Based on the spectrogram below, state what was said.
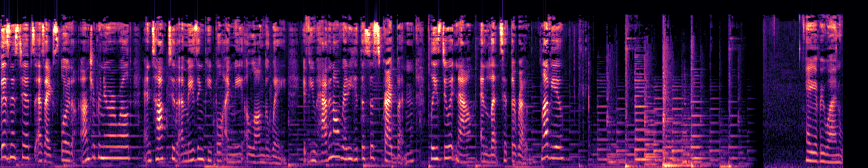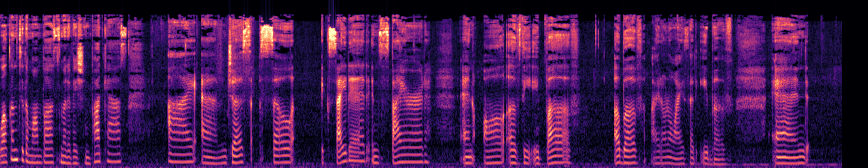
business tips as I explore the entrepreneur world, and talk to the amazing people I meet along the way. If you haven't already hit the subscribe button, please do it now and let's hit the road. Love you. Hey everyone, welcome to the Mom Boss Motivation Podcast. I am just so excited, inspired, and all of the above. Above, I don't know why I said above. And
